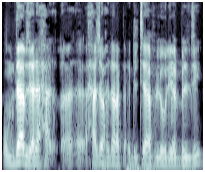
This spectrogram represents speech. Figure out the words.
ومدابز على حاجة وحده راك قلتيها في الأول ديال بلدي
